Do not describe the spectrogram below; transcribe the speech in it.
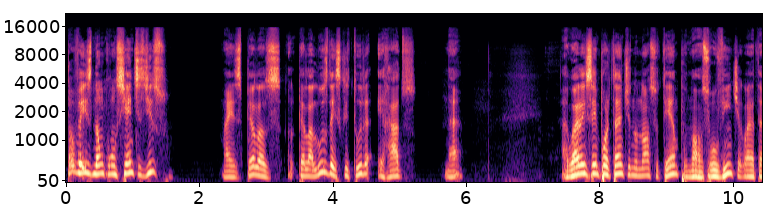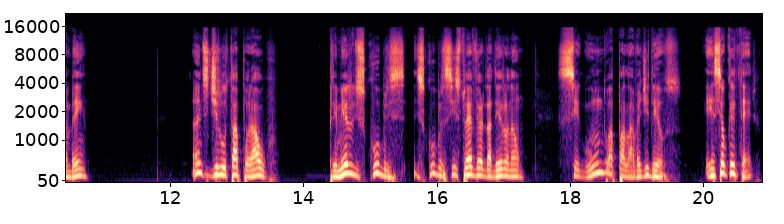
Talvez não conscientes disso, mas pelas, pela luz da Escritura, errados. Né? Agora, isso é importante no nosso tempo, nosso ouvinte agora também. Antes de lutar por algo, primeiro descubra, descubra se isto é verdadeiro ou não, segundo a palavra de Deus. Esse é o critério.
